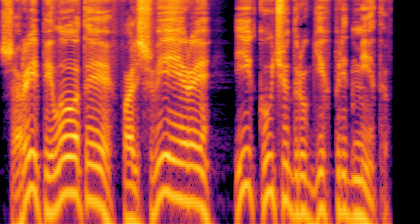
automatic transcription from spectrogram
шары-пилоты, фальшвееры и кучу других предметов.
